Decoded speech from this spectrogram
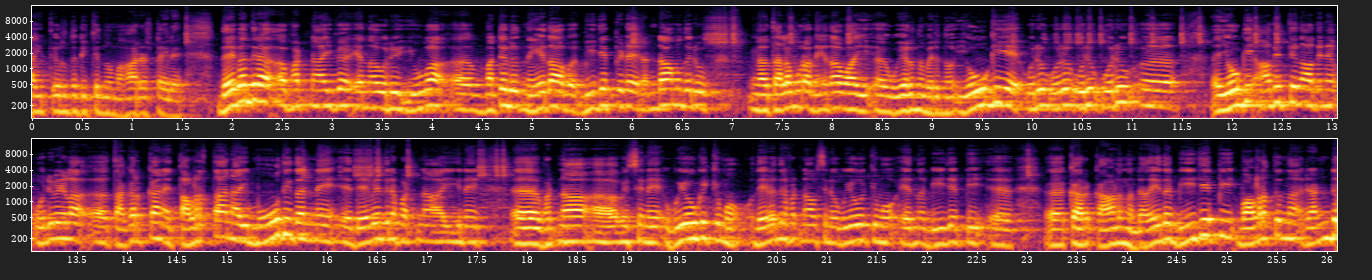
ആയി തീർന്നിരിക്കുന്നു മഹാരാഷ്ട്രയിലെ. ദേവേന്ദ്ര ഭട്നായിക് എന്ന ഒരു യുവ മറ്റൊരു നേതാവ് ബി ജെ പിയുടെ രണ്ടാമതൊരു തലമുറ നേതാവായി ഉയർന്നു വരുന്നു. യോഗിയെ ഒരു ഒരു ഒരു ഒരു യോഗി ആദിത്യനാഥിനെ ഒരു വേള തകർക്കാനായി തളർത്താനായി മോദി തന്നെ ദേവേന്ദ്ര ഭട്നായികിനെ ഭട്നാവിസിനെ ഉപയോഗിക്കുമോ? ദേവേന്ദ്ര ഫട്നാവിസിനെ ഉപയോഗിക്കുമോ എന്ന് ബി ജെ പി കാർ കാണുന്നുണ്ട്. അതായത് ബി ജെ പി വളർത്തുന്ന രണ്ട്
